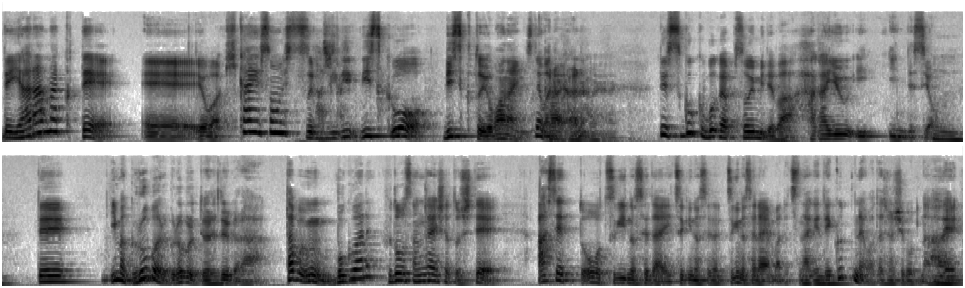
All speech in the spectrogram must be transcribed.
でやらなくて、えー要は機械損失するリリスクをリスクと呼ばないんですね我々はね。ですごく僕はそういう意味では歯がゆいいいんですよ。うんで今グローバルグローバルって言われてるから多分僕はね不動産会社としてアセットを次の世代次の世代次の世代までつなげていくっていうのが私の仕事なんで、はい。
